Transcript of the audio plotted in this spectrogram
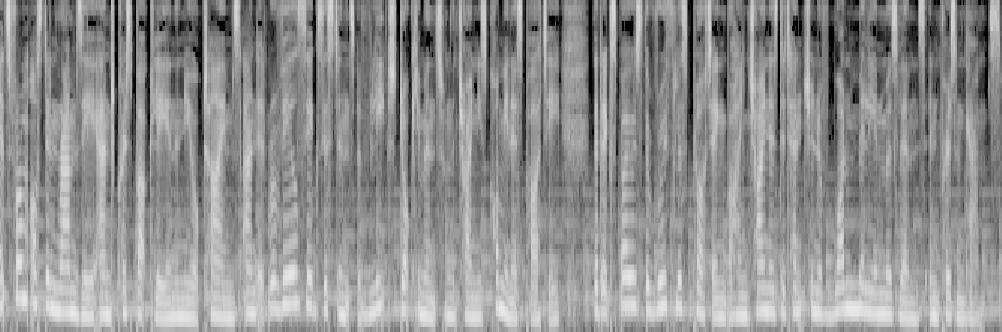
It's from Austin Ramzy and Chris Buckley in the New York Times, and it reveals the existence of leaked documents from the Chinese Communist Party that expose the ruthless plotting behind China's detention of 1 million Muslims in prison camps.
